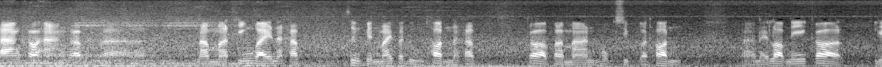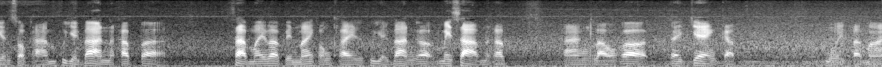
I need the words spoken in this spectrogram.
ทางเข้าอ่างครับนำมาทิ้งไว้นะครับ ซึ่งเป็นไม้ประดู่ท่อนนะครับ ก็ประมาณ 60 กว่าท่อนอในรอบนี้ก็เรียนสอบถามผู้ใหญ่บ้านนะครับว่า ทราบไหมว่าเป็นไม้ของใครผู้ใหญ่บ้านก็ไม่ทราบนะครับ ทางเราก็ได้แจ้งกับหน่วยป่าไม้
